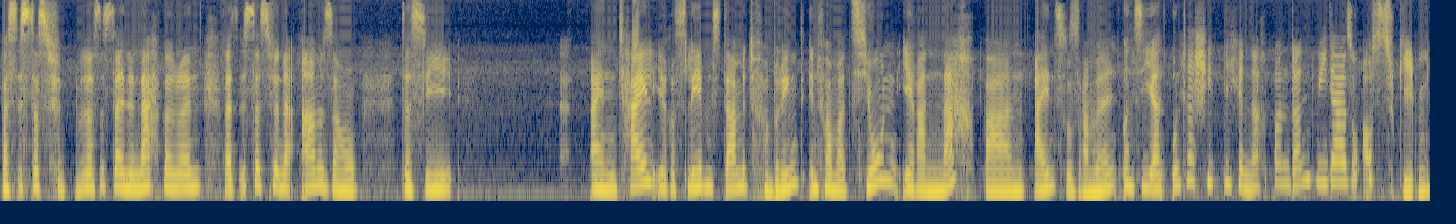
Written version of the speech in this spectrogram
was ist das für, was ist deine Nachbarin? Was ist das für eine arme Sau, dass sie einen Teil ihres Lebens damit verbringt, Informationen ihrer Nachbarn einzusammeln und sie an unterschiedliche Nachbarn dann wieder so auszugeben.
